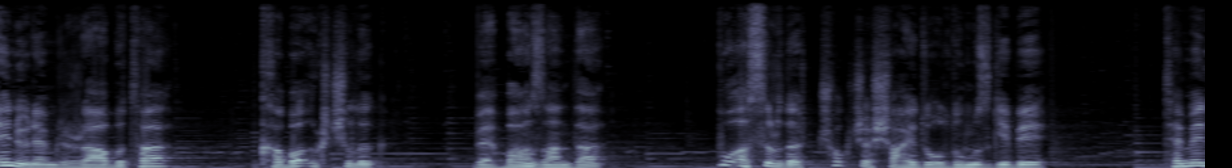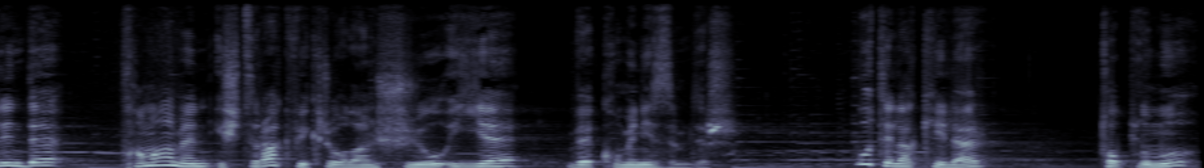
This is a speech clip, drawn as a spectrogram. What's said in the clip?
en önemli rabıta, kaba ırkçılık ve bazen de bu asırda çokça şahit olduğumuz gibi temelinde tamamen iştirak fikri olan şuiye ve komünizmdir. Bu telakkiler toplumu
